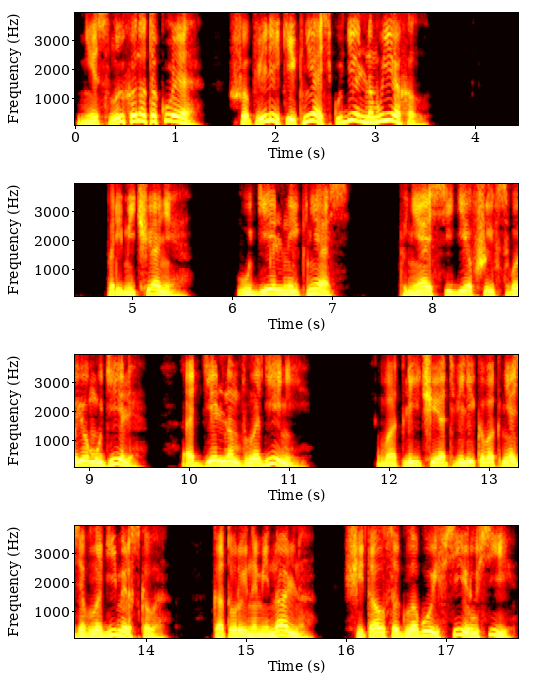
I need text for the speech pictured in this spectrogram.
Неслыхано такое, чтоб великий князь к удельному ехал. Примечание. Удельный князь. Князь, сидевший в своем уделе, отдельном владении. В отличие от великого князя Владимирского, который номинально считался главой всей Руси.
